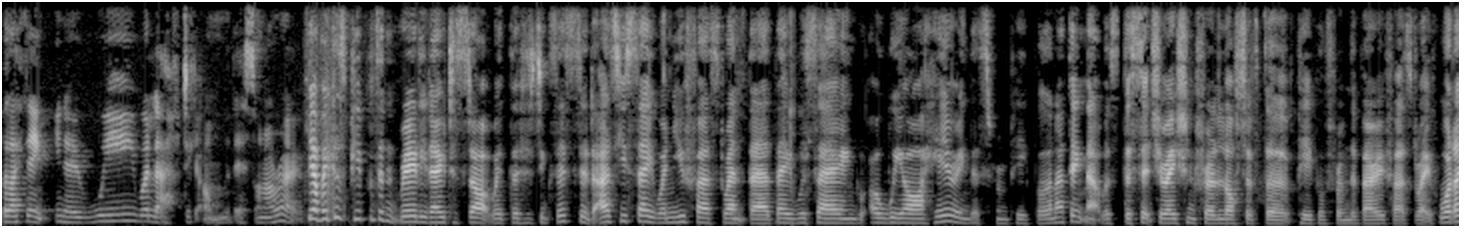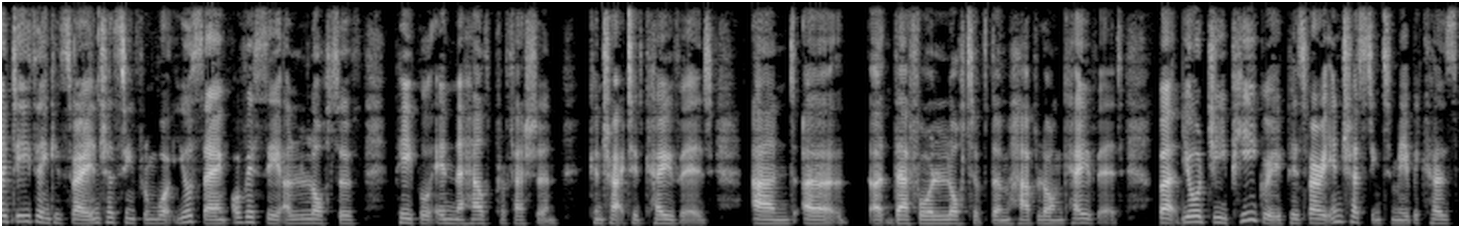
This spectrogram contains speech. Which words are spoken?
But I think, you know, we were left to get on with this on our own. Yeah, because people didn't really know to start with that it existed. As you say, when you first went there, they were saying, oh, we are hearing this from people. And I think that was the situation for a lot of the people from the very first wave. What I do think is very interesting from what you're saying, obviously, a lot of people in the health profession contracted COVID and uh, uh, therefore a lot of them have long covid. But your gp group is very interesting to me because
